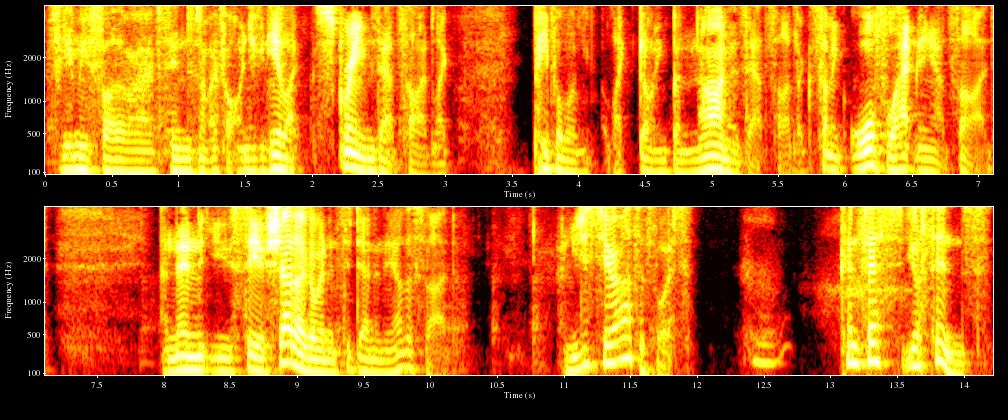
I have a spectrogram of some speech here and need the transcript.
"Forgive me, Father, I have sinned. It's not my fault." And you can hear like screams outside, like people are like going bananas outside, like something awful happening outside. And then you see a shadow go in and sit down on the other side, and you just hear Arthur's voice: "Confess your sins."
